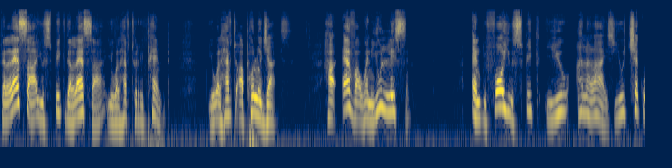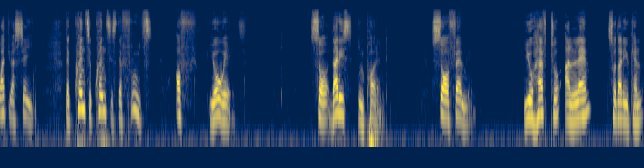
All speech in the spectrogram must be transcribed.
The lesser you speak, the lesser you will have to repent. You will have to apologize. However, when you listen and before you speak, you analyze, you check what you are saying, the consequences, the fruits of your words. So that is important. So, family, you have to unlearn so that you can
